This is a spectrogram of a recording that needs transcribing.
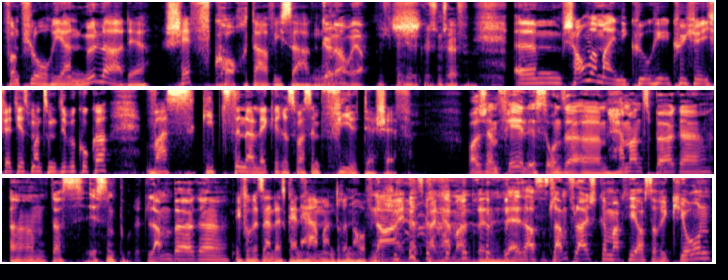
von Florian Müller, der Chefkoch, darf ich sagen. Genau, oder? ja. Ich bin hier der Küchenchef. Ähm, schauen wir mal in die Kü Küche. Ich werde jetzt mal zum Dibbegucker. Was gibt's denn da Leckeres? Was empfiehlt der Chef? Was ich empfehle, ist unser ähm, Hermannsburger. Ähm, das ist ein Putted Lammburger. Ich wollte sagen, da ist kein Hermann drin, hoffentlich. Nein, da ist kein Hermann drin. Der ist aus das Lammfleisch gemacht, hier aus der Region.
